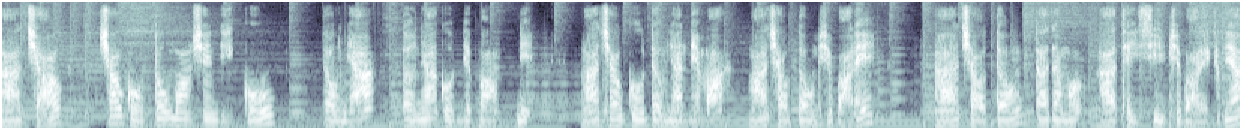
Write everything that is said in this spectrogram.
5 6 6ကို3ပေါင်းရှင်းဒီ9တုံညာတုံညာကိုနှစ်ပေါင်းနှစ်9 6 9တုံညာနှစ်မှာ9 6 3ဖြစ်ပါတယ်9 6 3ဒါကြောင့်မို့9ထိပ်စီဖြစ်ပါတယ်ခင်ဗျာ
